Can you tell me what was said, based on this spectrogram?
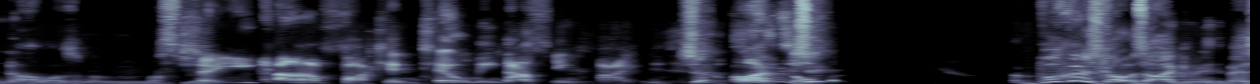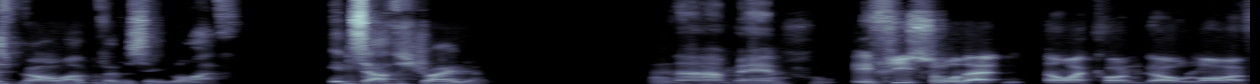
No, I wasn't. I must So you can't fucking tell me nothing, mate. So, I thought- so Buko's goal was arguably the best goal I've ever seen live in South Australia. Nah, man. If you saw that Icon goal live,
